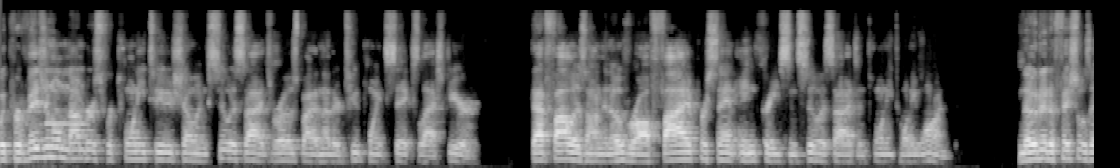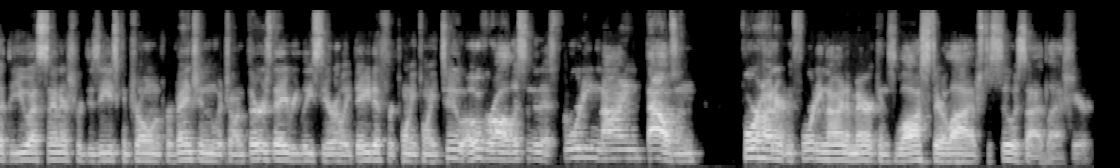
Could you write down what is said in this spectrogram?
with provisional numbers for 22 showing suicides rose by another 2.6 last year. That follows on an overall 5% increase in suicides in 2021. Noted officials at the U.S. Centers for Disease Control and Prevention, which on Thursday released the early data for 2022. Overall, listen to this 49,449 Americans lost their lives to suicide last year.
